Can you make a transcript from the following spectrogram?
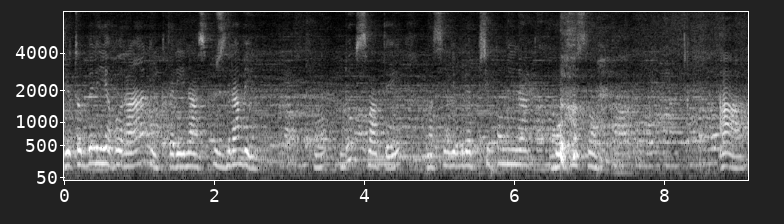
Že to byly jeho rány, které nás uzdraví. No, Duch Svatý vlastně bude připomínat Boží slovo. A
